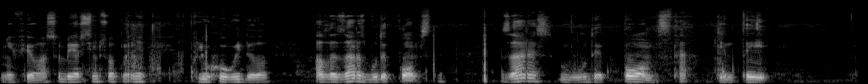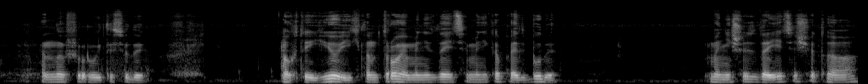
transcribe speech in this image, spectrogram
ніфіга собі R700 мені плюху видала. Але зараз буде помста. Зараз буде помста. Кінти. Ну шуруйте сюди. Ух ти, йой, їх там троє, мені здається, мені капець буде. Мені щось здається, що так.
